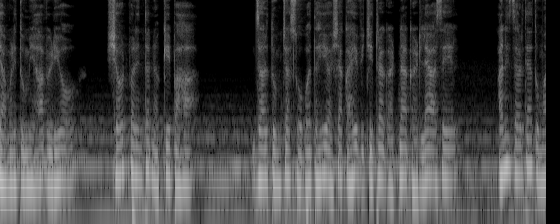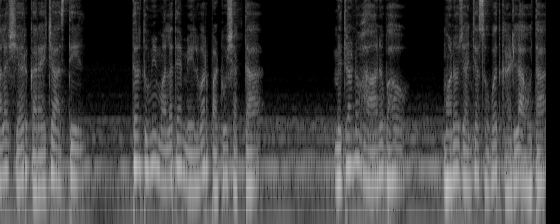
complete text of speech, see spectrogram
त्यामुळे तुम्ही हा व्हिडिओ शेवटपर्यंत नक्की पहा. जर तुमच्यासोबतही अशा काही विचित्र घटना घडल्या असेल आणि जर त्या तुम्हाला शेअर करायच्या असतील तर तुम्ही मला त्या मेलवर पाठवू शकता. मित्रांनो हा अनुभव मनोज यांच्यासोबत घडला होता.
